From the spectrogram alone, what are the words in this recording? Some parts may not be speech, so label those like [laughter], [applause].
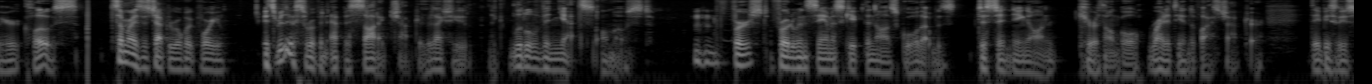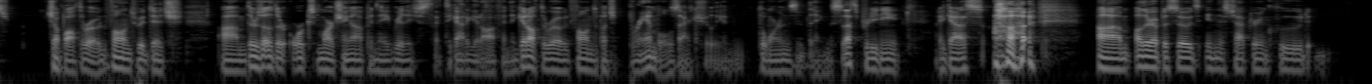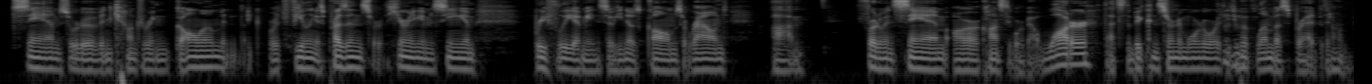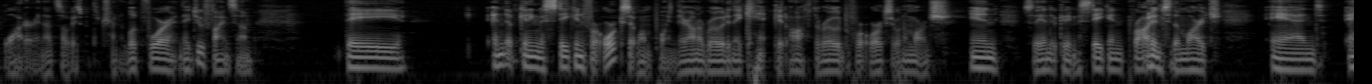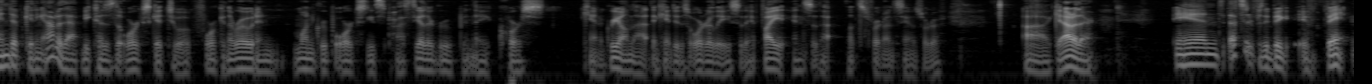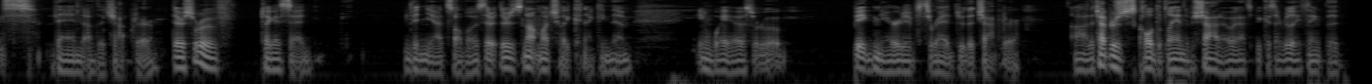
we're close. Summarize this chapter real quick for you. It's really a sort of an episodic chapter. There's actually like little vignettes almost. First, Frodo and Sam escape the Nazgul that was descending on Cirith Ungol right at the end of last chapter. They basically just jump off the road, fall into a ditch. Um, there's other orcs marching up, and they really just like they got to get off, and they get off the road, fall into a bunch of brambles actually, and thorns and things. So that's pretty neat, I guess. [laughs] um, other episodes in this chapter include Sam sort of encountering Gollum and like or feeling his presence or hearing him and seeing him briefly. I mean, so he knows Gollum's around. Um, Frodo and Sam are constantly worried about water. That's the big concern in Mordor. They do have lembas bread, but they don't have water, and that's always what they're trying to look for. And they do find some. They end up getting mistaken for orcs at one point. They're on a road and they can't get off the road before orcs are going to march in. So they end up getting mistaken, brought [laughs] into the march, and end up getting out of that because the orcs get to a fork in the road and one group of orcs needs to pass the other group, and they, of course, can't agree on that. They can't do this orderly, so they fight, and so that lets Frodo and Sam sort of uh, get out of there. And that's it for the big events then of the chapter. They're sort of, like I said, vignettes almost. There, there's not much like connecting them in way of sort of a big narrative thread through the chapter. Uh, the chapter is just called The Land of Shadow, and that's because I really think the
